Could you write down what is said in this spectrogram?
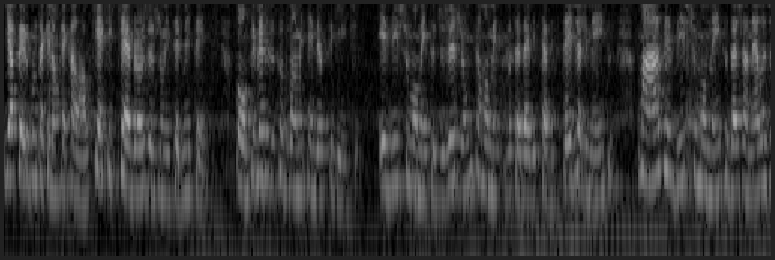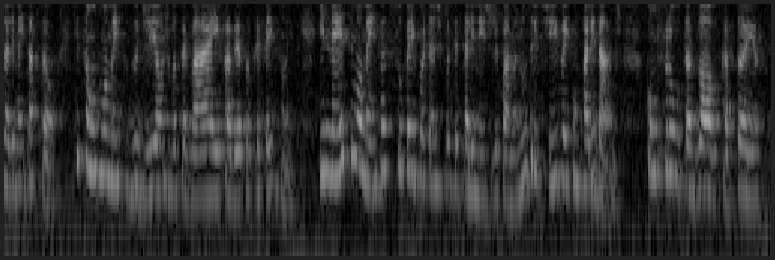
E a pergunta que não quer calar, o que é que quebra o jejum intermitente? Bom, primeiro de tudo vamos entender o seguinte, existe o momento de jejum, que é o momento que você deve se abster de alimentos, mas existe o momento da janela de alimentação, que são os momentos do dia onde você vai fazer as suas refeições. E nesse momento é super importante que você se alimente de forma nutritiva e com qualidade, com frutas, ovos, castanhas,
